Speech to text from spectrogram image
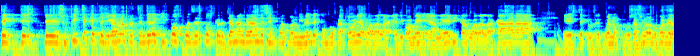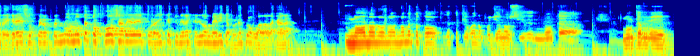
Te, supiste que te llegaron a pretender equipos pues de estos que les llaman grandes en cuanto al nivel de convocatoria, Guadalajara, eh, digo, América, Guadalajara, este, bueno, Cruz Azul a lo mejor de regreso, pero, pero no, ¿no te tocó saber eh, por ahí que te hubieran querido América, por ejemplo, Guadalajara? No, no, no, no, no me tocó. Fíjate que bueno, pues yo no sí, nunca, nunca me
